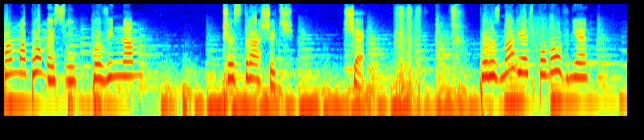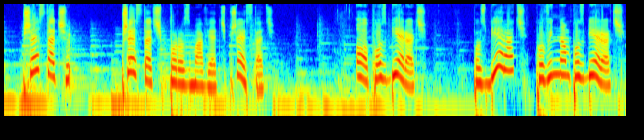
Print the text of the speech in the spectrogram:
pan ma pomysł. Powinnam przestraszyć się. Porozmawiać ponownie. Przestać, przestać porozmawiać, przestać. O, pozbierać. Pozbierać? Powinnam pozbierać.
